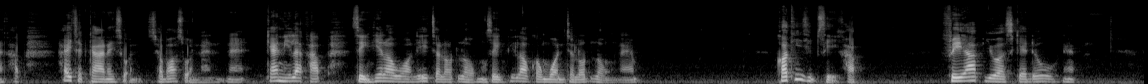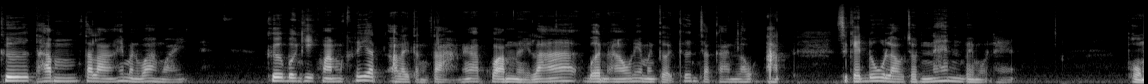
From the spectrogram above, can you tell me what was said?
นะครับ ให้จัดการในส่วนเฉพาะส่วนนั้นนะ แค่นี้แหละครับ สิ่งที่เราวอรี่จะลดลง สิ่งที่เรากังวลจะลดลงนะข้อที่ 14 ครับ free up your schedule นะคือทำตารางให้มันว่างไว้ คือบางทีความเครียดอะไรต่างๆนะครับ ความเหนื่อยล้าเบิร์นเอาเนี่ยมันเกิดขึ้นจากการเราอัด สเกจดูเราจนแน่นไปหมดแล้วผม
